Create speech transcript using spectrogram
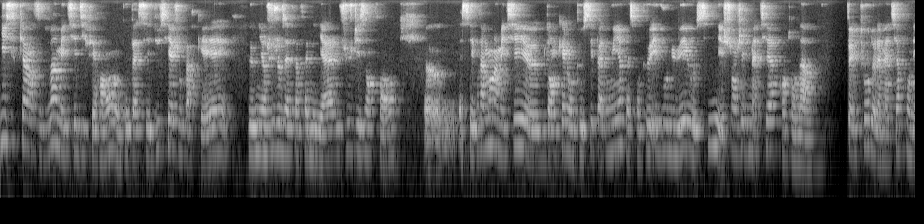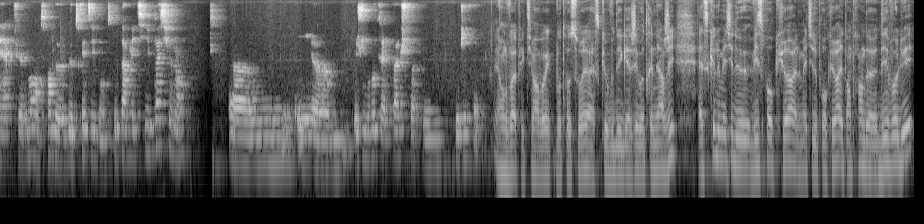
10, 15, 20 métiers différents. On peut passer du siège au parquet, devenir juge aux affaires familiales, juge des enfants. Euh, c'est vraiment un métier euh, dans lequel on peut s'épanouir parce qu'on peut évoluer aussi et changer de matière quand on a fait le tour de la matière qu'on est actuellement en train de, de traiter. Donc c'est un métier passionnant. Euh, euh, et, je ne regrette pas le choix que, j'ai fait. Et on le voit effectivement avec votre sourire, est-ce que vous dégagez votre énergie? Est-ce que le métier de vice-procureur et le métier de procureur est en train d'évoluer?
